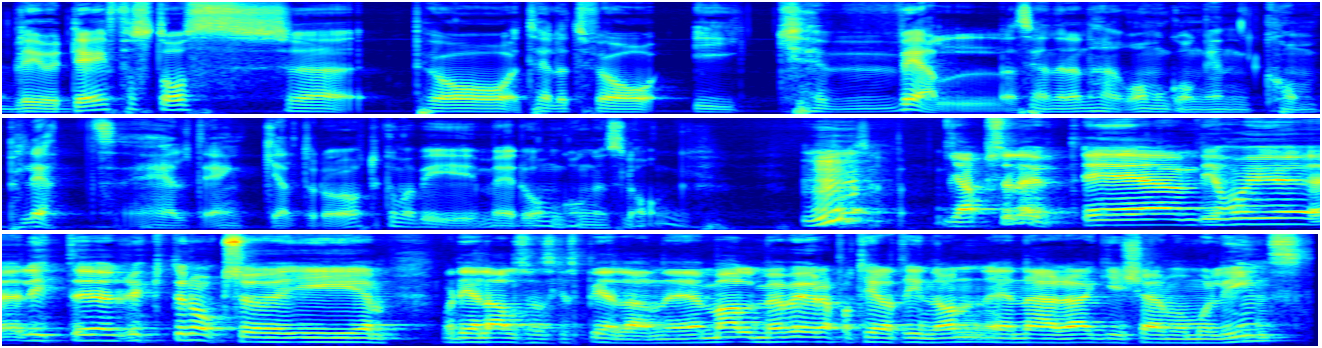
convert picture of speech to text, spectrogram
Blir ju det förstås på Tele2 ikväll. Sen är den här omgången komplett helt enkelt och då återkommer vi med omgångens lag. Mm. Ja, absolut. Eh, vi har ju lite rykten också i vad det gäller allsvenska spelaren. Eh, Malmö har vi rapporterat innan, eh, nära Guillermo Molins.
